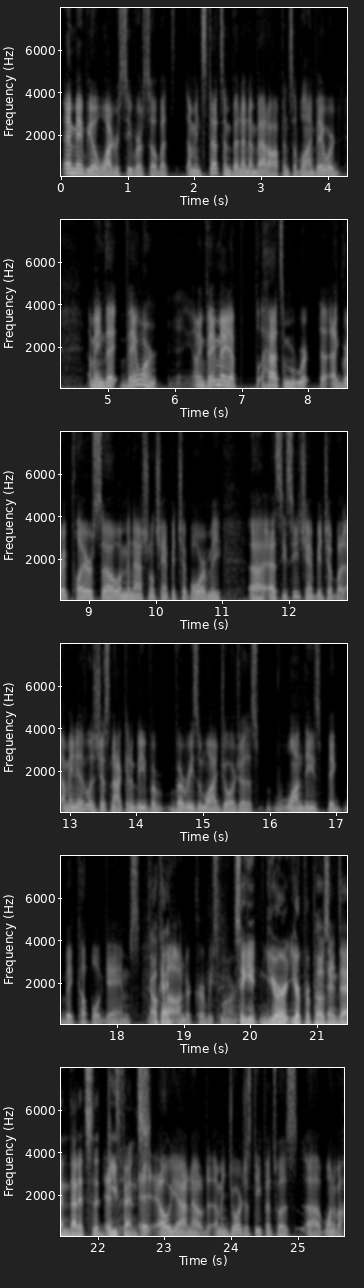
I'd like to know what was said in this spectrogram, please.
and maybe a wide receiver or so. But I mean, Stetson Bennett and that offensive line, they were, I mean, they they weren't. I mean, they may have had some a great player or so in the national championship or in the uh, SEC championship, but I mean, it was just not going to be the, the reason why Georgia's won these big big couple of games Okay. uh, under Kirby Smart. so you you're you're proposing It's- then that it's the It's- defense. it- oh yeah, no. I mean Georgia's defense was uh, one of a,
